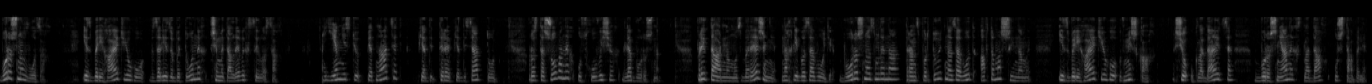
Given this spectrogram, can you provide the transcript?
борошновозах і зберігають його в залізобетонних чи металевих силосах ємністю 15-50 тонн, розташованих у сховищах для борошна. При тарному збереженні на хлібозаводі борошно з млина транспортують на завод автомашинами і зберігають його в мішках, що укладаються в борошняних складах у штабелі.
